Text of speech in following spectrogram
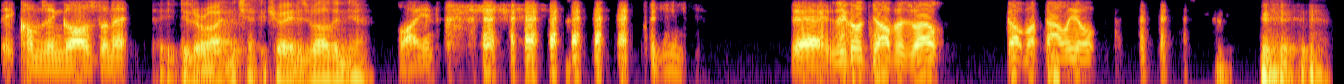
it comes and goes, doesn't it? You did all right in the Checkatrade as well, didn't you? Flying. yeah, it's a good job as well. Got my tally up.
